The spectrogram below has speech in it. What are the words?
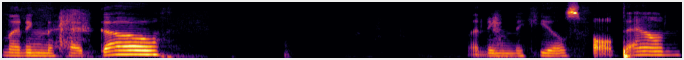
Letting the head go. Letting the heels fall down.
